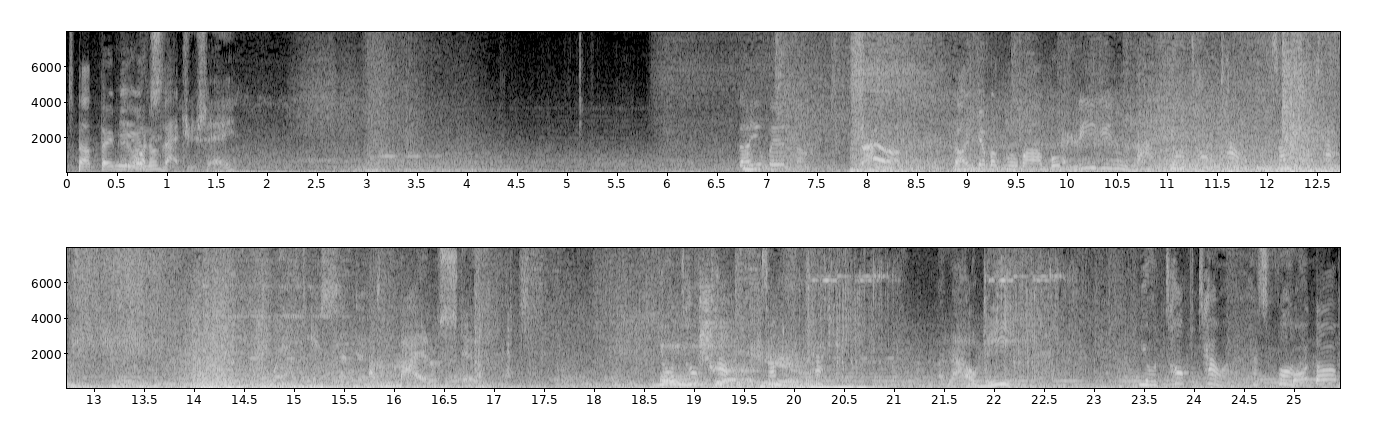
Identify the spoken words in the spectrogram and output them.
Stop time yung. What's that you say? Layo pa yun lang. Ah! Sa kanya pag humabog. Leading light. Your top tower is under Allow me. Your top tower has fallen. Bottom.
